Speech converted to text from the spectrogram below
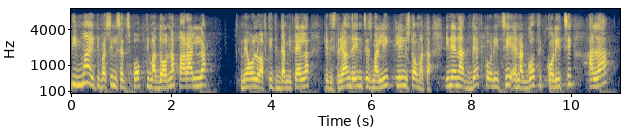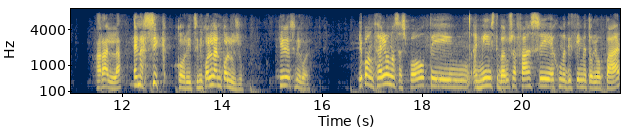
τιμάει τη βασίλισσα της pop, τη Μαντόνα, παράλληλα με όλο αυτή την ταμιτέλα και τις 30 ίντσες μαλλί, κλείνει στόματα. Είναι ένα death κορίτσι, ένα gothic κορίτσι, αλλά παράλληλα ένα chic κορίτσι. Νικολίνα Νικολούζου. Κύριε Συνήγορε. Λοιπόν, θέλω να σας πω ότι εμείς στην παρούσα φάση έχουμε ντυθεί με το Λεοπάρ,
